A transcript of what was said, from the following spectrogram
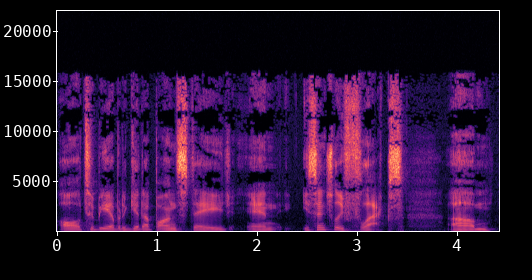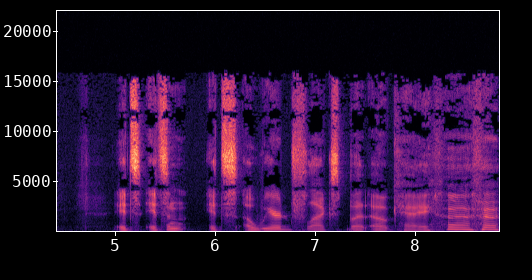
All to be able to get up on stage and essentially flex. Um, it's it's an it's a weird flex, but okay,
